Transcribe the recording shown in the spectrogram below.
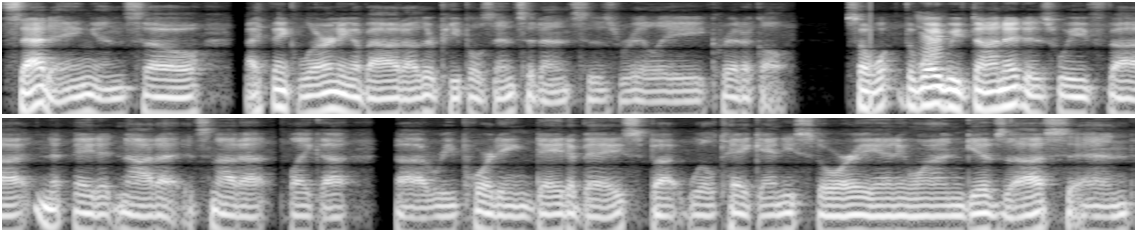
setting. And so I think learning about other people's incidents is really critical. So wh- the way we've done it is we've uh, n- made it not a it's not a like a, uh reporting database, but we'll take any story anyone gives us and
